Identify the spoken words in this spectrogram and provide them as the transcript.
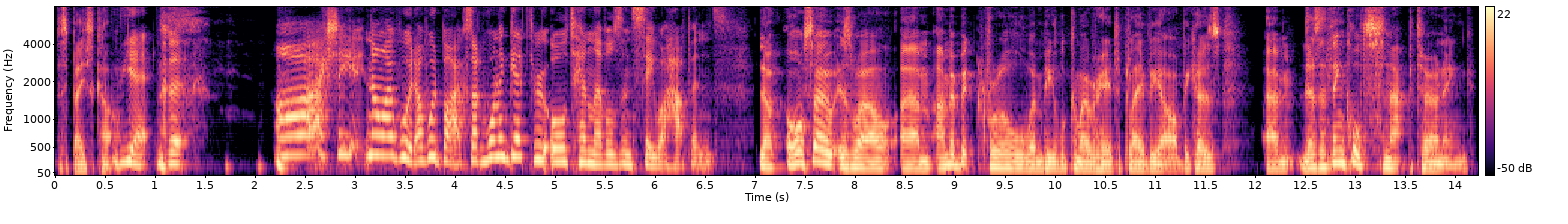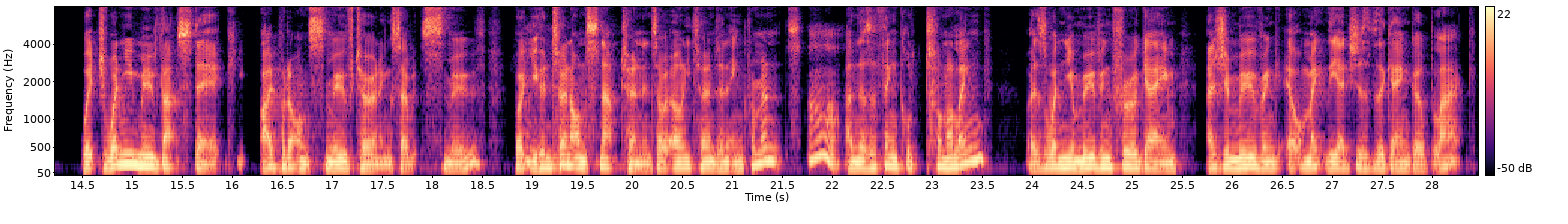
the space car. Yeah, but oh, actually, no, I would. I would buy it because I'd want to get through all ten levels and see what happens. Look, also as well, um, I'm a bit cruel when people come over here to play VR because um, there's a thing called snap turning, which when you move that stick, I put it on smooth turning, so it's smooth, but you can turn it on snap turning, so it only turns in increments. Oh. And there's a thing called tunneling, whereas when you're moving through a game, as you're moving, it'll make the edges of the game go black.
